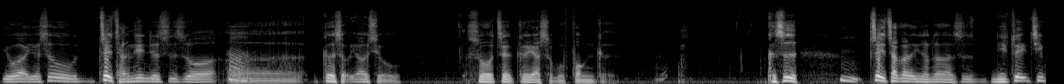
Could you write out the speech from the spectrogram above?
有啊，有时候最常见就是说，呃，歌手要求说这歌要什么风格，可是，嗯，最糟糕的一种状况是你对第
